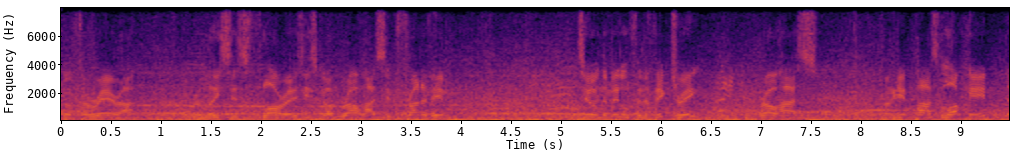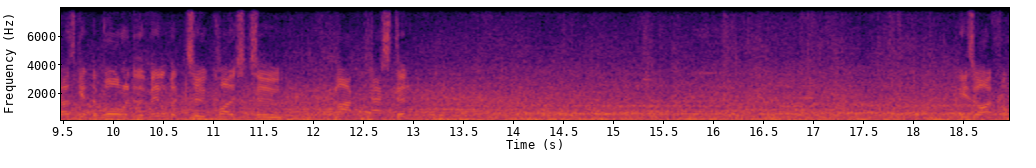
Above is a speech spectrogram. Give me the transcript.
for Ferreira. He releases Flores. He's got Rojas in front of him. Two in the middle for the victory. Rojas trying to get past Lochhead. Does get the ball into the middle, but too close to Mark Paston. Here's Ifill.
